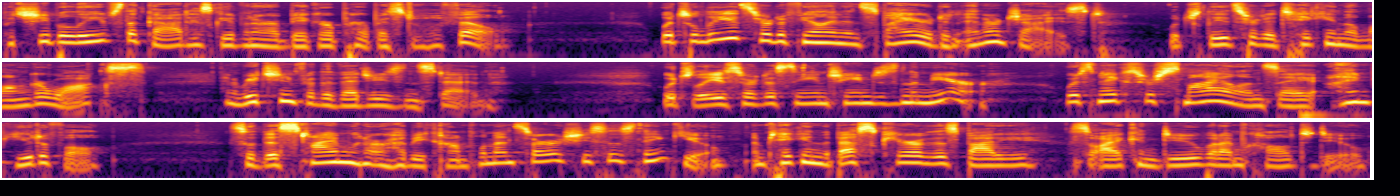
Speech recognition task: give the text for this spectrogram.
but she believes that God has given her a bigger purpose to fulfill, which leads her to feeling inspired and energized, which leads her to taking the longer walks and reaching for the veggies instead, which leads her to seeing changes in the mirror, which makes her smile and say, I'm beautiful. So this time, when her hubby compliments her, she says, Thank you. I'm taking the best care of this body so I can do what I'm called to do,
